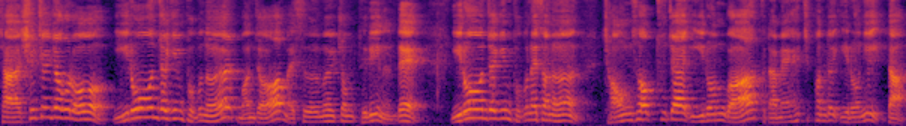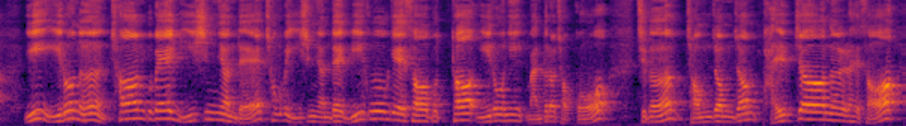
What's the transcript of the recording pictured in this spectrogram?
자, 실질적으로 이론적인 부분을 먼저 말씀을 좀 드리는데, 이론적인 부분에서는 정석 투자 이론과 그 다음에 헤지펀드 이론이 있다. 이 이론은 1920년대, 1920년대 미국에서부터 이론이 만들어졌고, 지금 점점점 발전을 해서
